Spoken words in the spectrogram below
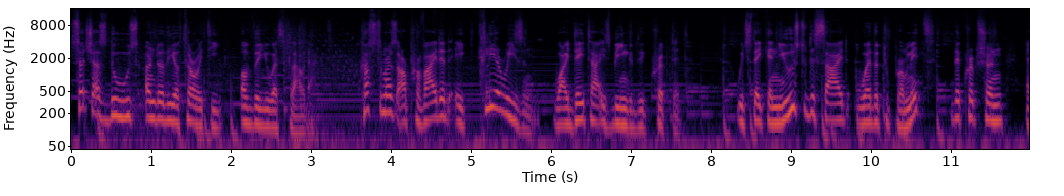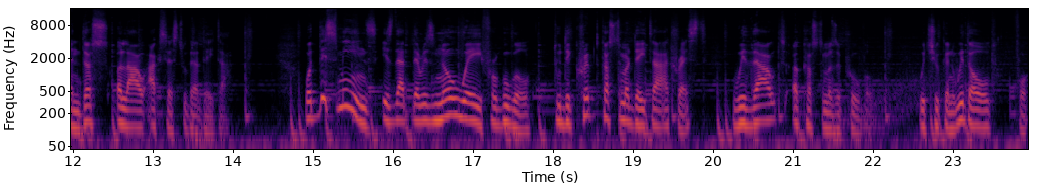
such as those under the authority of the US Cloud Act. Customers are provided a clear reason why data is being decrypted, which they can use to decide whether to permit decryption and thus allow access to their data. What this means is that there is no way for Google to decrypt customer data at rest without a customer's approval, which you can withhold for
